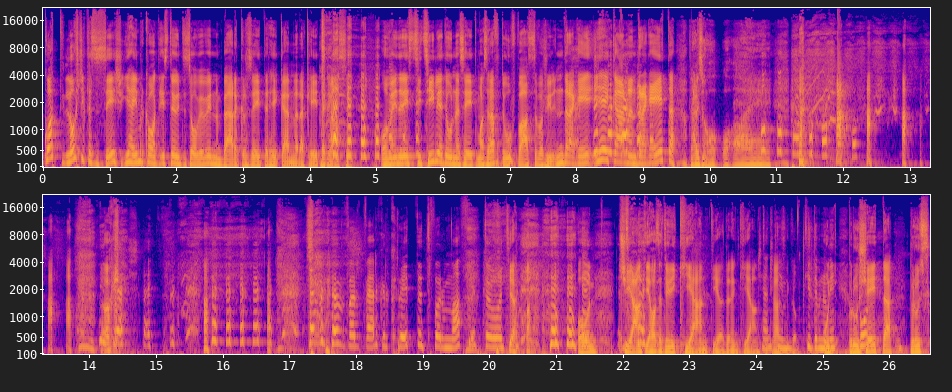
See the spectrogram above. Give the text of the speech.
gut, lustig, dass du es siehst. Ich habe immer gemeint, es tönt so, wie wenn ein Berger sieht, er hätte gerne eine Raketenklasse. Und wenn er jetzt Sizilien unten sieht, muss er einfach aufpassen wahrscheinlich. Ein Draghe ich hätte gerne einen Dragheta. Und dann ich so, oh, oh, ey. okay. Berger gerettet vor Mafia-Tod. Ja. Und Chianti hat natürlich Chianti, oder? Ein Chianti-Klassiker. Chianti, Und. Bruschetta, Brus,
